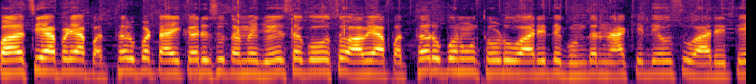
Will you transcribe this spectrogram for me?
પછી આપણે આ પથ્થર ઉપર ટ્રાય કરીશું. તમે જોઈ શકો છો. હવે આ પથ્થર ઉપર હું થોડું આ રીતે ગુંદર નાખી દઉં છું. આ રીતે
